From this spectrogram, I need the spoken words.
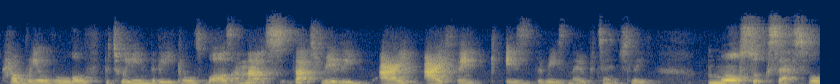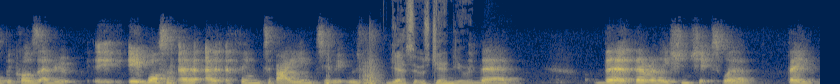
how real the love between the beatles was and that's that's really i i think is the reason they were potentially more successful because every it, it wasn't a, a, thing to buy into it was Yes, it was genuine. their their their relationships were they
